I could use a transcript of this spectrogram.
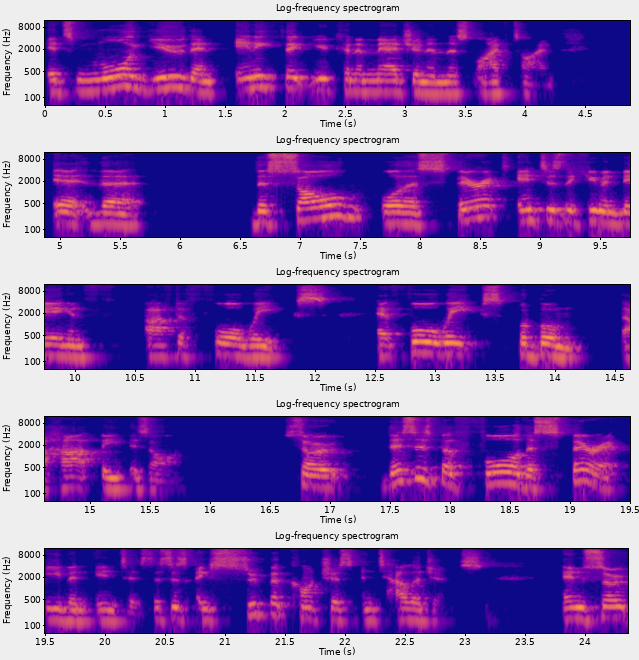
It's more you than anything you can imagine in this lifetime it, the the soul or the spirit enters the human being and after four weeks. At four weeks, boom, boom, the heartbeat is on. So this is before the spirit even enters. This is a super conscious intelligence. And so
